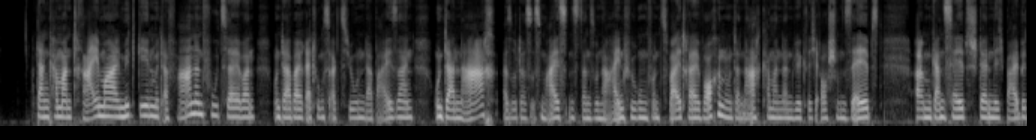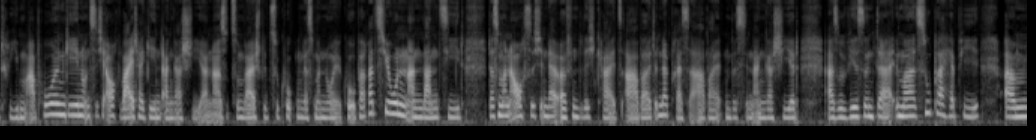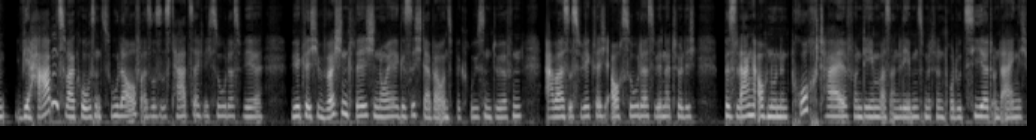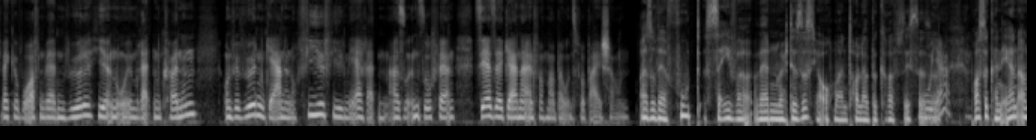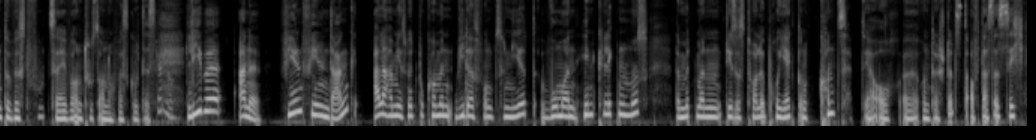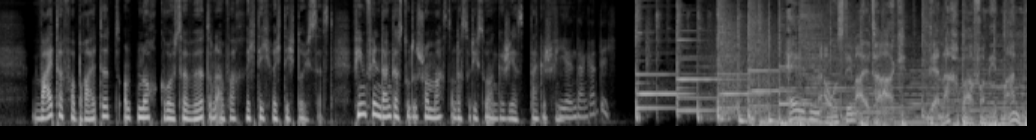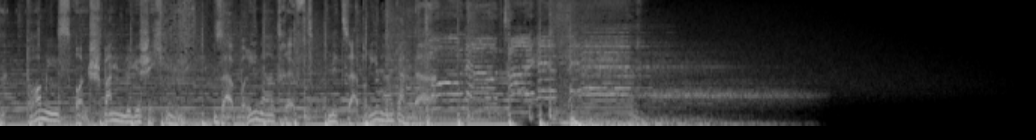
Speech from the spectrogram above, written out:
Dann kann man dreimal mitgehen mit erfahrenen Foodselbern und dabei Rettungsaktionen dabei sein. Und danach, also das ist meistens dann so eine Einführung von zwei, drei Wochen und danach kann man dann wirklich auch schon selbst ähm, ganz selbstständig bei Betrieben abholen gehen und sich auch weitergehend engagieren. Also zum Beispiel zu gucken, dass man neue Kooperationen an Land zieht, dass man auch sich in der Öffentlichkeitsarbeit, in der Pressearbeit ein bisschen engagiert. Also wir sind da immer super happy. Ähm, wir haben zwar großen Zulauf, also es ist tatsächlich so, so, dass wir wirklich wöchentlich neue Gesichter bei uns begrüßen dürfen. Aber es ist wirklich auch so, dass wir natürlich bislang auch nur einen Bruchteil von dem, was an Lebensmitteln produziert und eigentlich weggeworfen werden würde, hier in Ulm retten können. Und wir würden gerne noch viel, viel mehr retten. Also insofern sehr, sehr gerne einfach mal bei uns vorbeischauen. Also wer Food Saver werden möchte, das ist ja auch mal ein toller Begriff. Siehst du? Oh ja. Brauchst du kein Ehrenamt, du wirst Food Saver und tust auch noch was Gutes. Genau. Liebe Anne, vielen, vielen Dank. Alle haben jetzt mitbekommen, wie das funktioniert, wo man hinklicken muss, damit man dieses tolle Projekt und Konzept ja auch äh, unterstützt, auf das es sich weiter verbreitet und noch größer wird und einfach richtig, richtig durchsetzt. Vielen, vielen Dank, dass du das schon machst und dass du dich so engagierst. Dankeschön. Vielen Dank an dich. Helden aus dem Alltag. Der Nachbar von nebenan. Promis und spannende Geschichten. Sabrina trifft mit Sabrina Gander.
